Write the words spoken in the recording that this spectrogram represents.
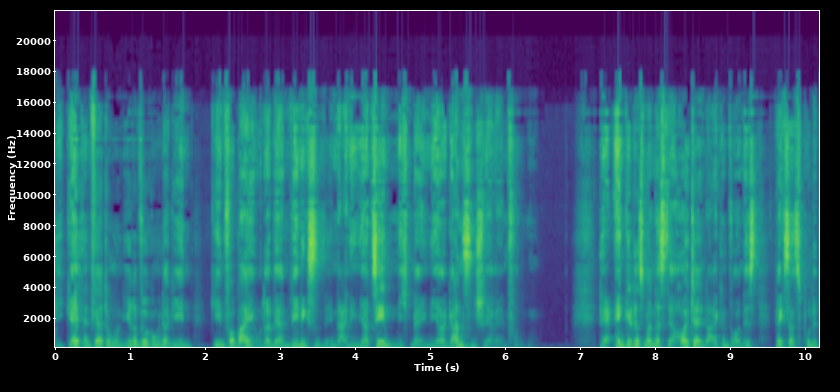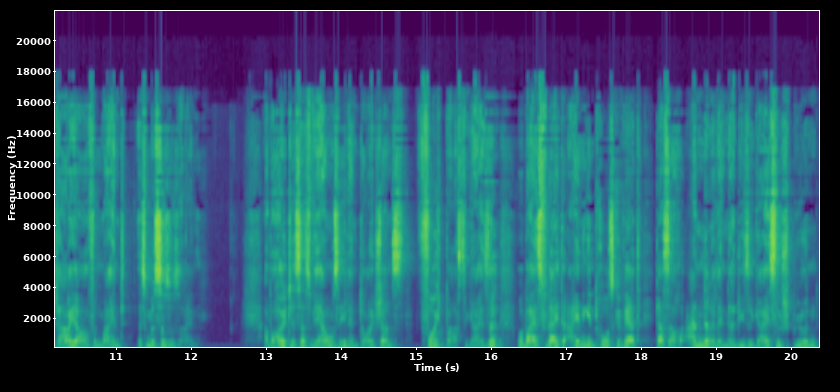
Die Geldentwertung und ihre Wirkungen dagegen gehen vorbei oder werden wenigstens in einigen Jahrzehnten nicht mehr in ihrer ganzen Schwere empfunden. Der Enkel des Mannes, der heute enteignet worden ist, wächst als Proletarier auf und meint, es müsse so sein. Aber heute ist das Währungselend Deutschlands furchtbarste Geisel, wobei es vielleicht einigen Trost gewährt, dass auch andere Länder diese Geißel spüren,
